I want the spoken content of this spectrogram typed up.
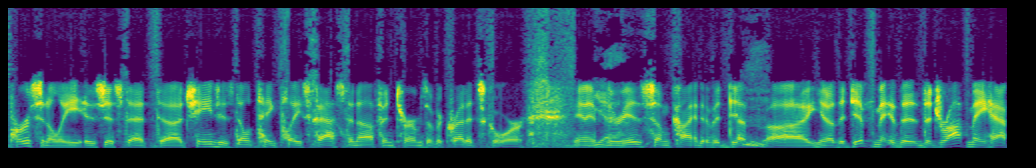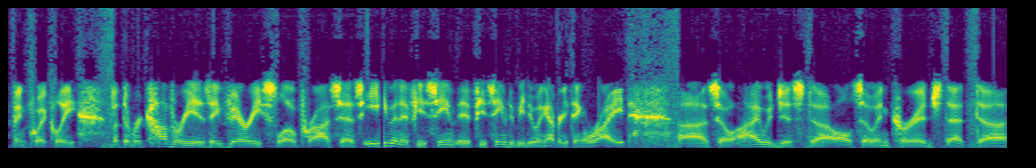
personally is just that uh, changes don't take place fast enough in terms of a credit score, and if yeah. there is some kind of a dip, uh, you know, the dip may, the the drop may happen quickly, but the recovery is a very slow process, even if you seem if you seem to be doing everything right. Uh, so I would just uh, also encourage that uh,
